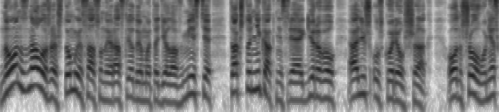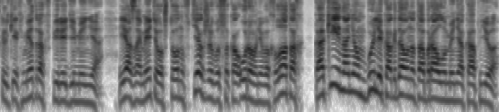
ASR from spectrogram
Но он знал уже, что мы с Асуной расследуем это дело вместе, так что никак не среагировал, а лишь ускорил шаг. Он шел в нескольких метрах впереди меня. Я заметил, что он в тех же высокоуровневых латах, какие на нем были, когда он отобрал у меня копье.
